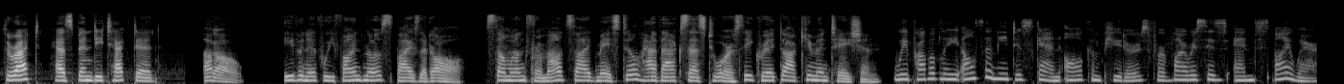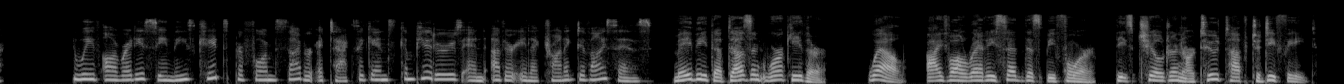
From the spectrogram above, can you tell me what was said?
Threat has been detected. Uh-oh. Even if we find no spies at all, someone from outside may still have access to our secret documentation. We probably also need to scan all computers for viruses and spyware. We've already seen these kids perform cyber attacks against computers and other electronic devices. Maybe that doesn't work either. Well, I've already said this before, these children are too tough to defeat.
